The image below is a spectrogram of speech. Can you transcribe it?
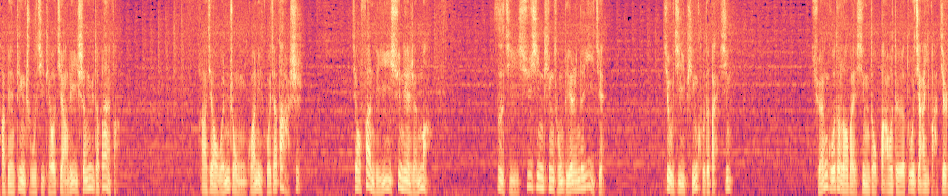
他便定出几条奖励生育的办法。他叫文种管理国家大事，叫范蠡训练人马，自己虚心听从别人的意见，救济贫苦的百姓。全国的老百姓都巴不得多加一把劲儿。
